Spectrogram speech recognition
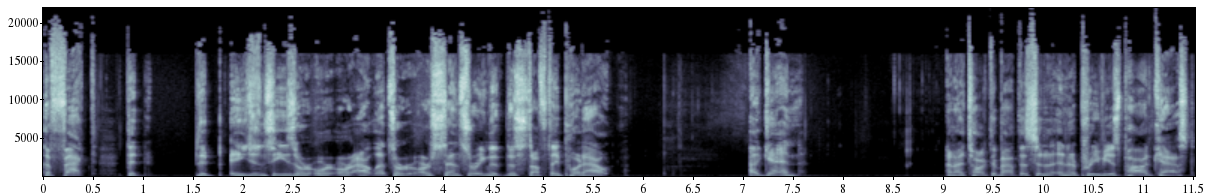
The fact that that agencies or, or, or outlets are, are censoring the, the stuff they put out, again, and I talked about this in, in a previous podcast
